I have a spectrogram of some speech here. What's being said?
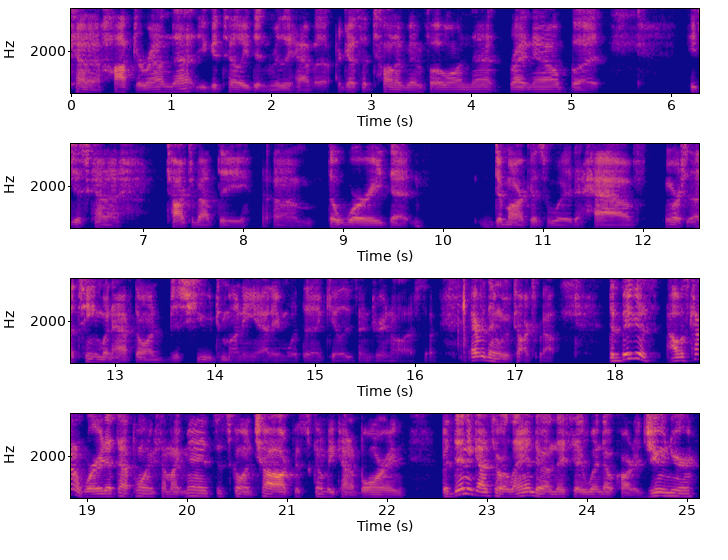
kind of hopped around that. You could tell he didn't really have a, I guess, a ton of info on that right now, but he just kind of talked about the um, the worry that Demarcus would have, or a team would have throwing just huge money at him with an Achilles injury and all that stuff. Everything we've talked about. The biggest, I was kind of worried at that point because I'm like, man, it's just going chalk. This is going to be kind of boring. But then it got to Orlando and they said Wendell Carter Jr.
